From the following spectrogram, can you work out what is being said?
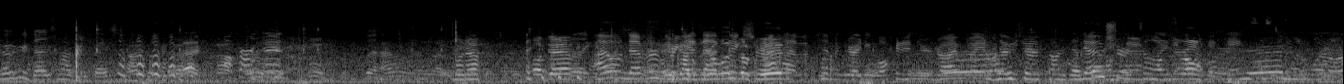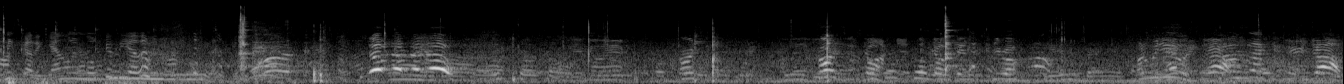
Kroger does have the best chocolate, but I don't know about Come. Up, Dad. Oh, I will never forget that picture I have of him and Grady walking in your driveway. and No shirts on. He's No shirts on. He's got like a game system in one arm. He's got a gallon of milk in the other. No, no, no, no. Carson. Carson, let's go. Let's go, Tim. Zero. What do we do? Yeah. One second. Do your job.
